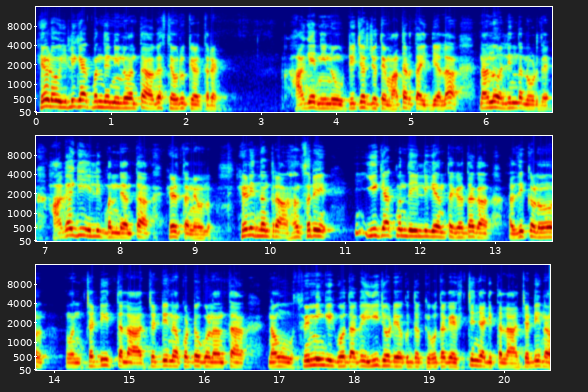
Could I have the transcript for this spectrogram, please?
ಹೇಳು ಇಲ್ಲಿಗೆ ಯಾಕೆ ಬಂದೆ ನೀನು ಅಂತ ಅಗಸ್ತ್ಯ ಅವರು ಕೇಳ್ತಾರೆ. ಹಾಗೆ ನೀನು ಟೀಚರ್ ಜೊತೆ ಮಾತಾಡ್ತಾ ಇದ್ದೀಯಲ್ಲ, ನಾನು ಅಲ್ಲಿಂದ ನೋಡಿದೆ. ಹಾಗಾಗಿ ಇಲ್ಲಿಗೆ ಬಂದೆ ಅಂತ ಹೇಳ್ತಾನೆ ಅವನು. ಹೇಳಿದ ನಂತರ, ಹಾಂ ಸರಿ, ಈಗ ಯಾಕೆ ಬಂದೆ ಇಲ್ಲಿಗೆ? ಅಂತ ಕೇಳಿದಾಗ ಅದಕ್ಕಣು ಒಂದು ಚಡ್ಡಿ ಇತ್ತಲ್ಲ, ಆ ಚಡ್ಡಿನ ಕೊಟ್ಟೋಗೋಣ ಅಂತ ನಾವು ಸ್ವಿಮ್ಮಿಂಗಿಗೆ ಹೋದಾಗ ಈ ಜೋಡಿ ಹೋಗೋದಕ್ಕೆ ಹೋದಾಗ ಎಕ್ಸ್ಚೇಂಜ್ ಆಗಿತ್ತಲ್ಲ, ಆ ಚಡ್ಡಿನ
